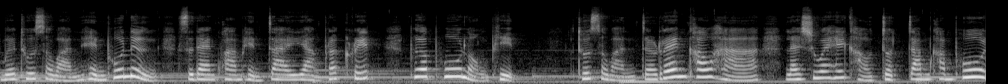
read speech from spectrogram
เมื่อทูตสวรรค์เห็นผู้หนึ่ง แสดงความเห็นใจอย่างพระคริสต์เพื่อผู้หลงผิด ทูตสวรรค์จะเร่งเข้าหา และช่วยให้เขาจดจำคำพูด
